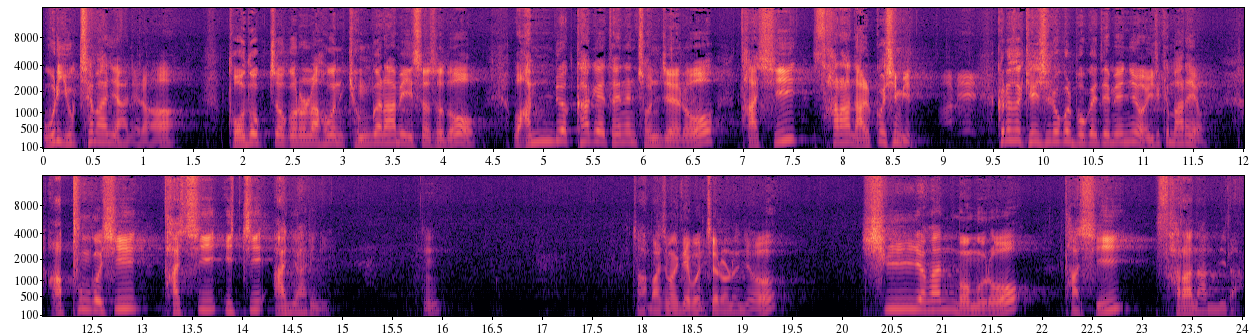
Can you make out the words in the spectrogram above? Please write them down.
우리 육체만이 아니라 도덕적으로나 혹은 경건함에 있어서도 완벽하게 되는 존재로 다시 살아날 것입니다. 그래서 계시록을 보게 되면요 이렇게 말해요. 아픈 것이 다시 있지 아니하리니. 응? 자, 마지막 네 번째로는요. 신령한 몸으로 다시 살아납니다.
